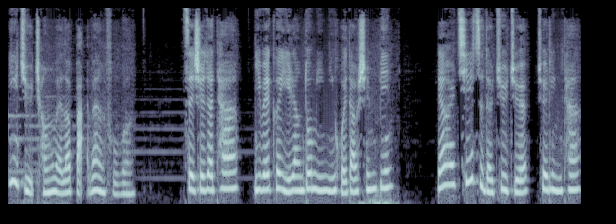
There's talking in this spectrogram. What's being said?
一举成为了百万富翁。此时的他以为可以让多米尼回到身边，然而妻子的拒绝却令他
